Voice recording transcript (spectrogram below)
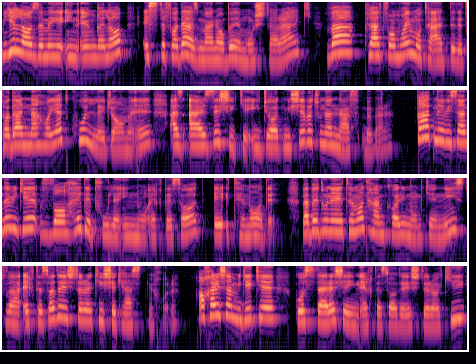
میگه لازمه این انقلاب استفاده از منابع مشترک و پلتفرم های متعدده تا در نهایت کل جامعه از ارزشی که ایجاد میشه بتونن نفع ببرن. بعد نویسنده میگه واحد پول این نوع اقتصاد اعتماده. و بدون اعتماد همکاری ممکن نیست و اقتصاد اشتراکی شکست می‌خوره. آخرش هم میگه که گسترش این اقتصاد اشتراکی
